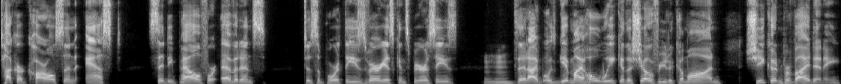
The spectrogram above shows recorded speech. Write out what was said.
Tucker Carlson asked Sidney Powell for evidence to support these various conspiracies. Mm-hmm. Said I would give my whole week of the show for you to come on. She couldn't provide any.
